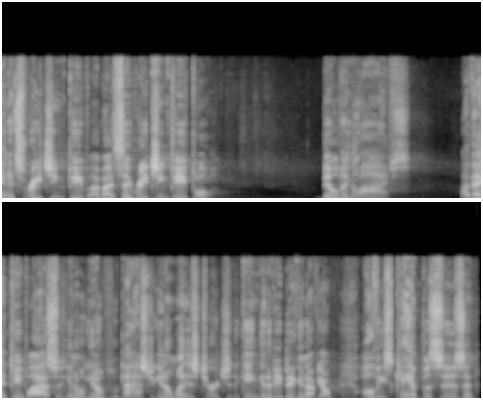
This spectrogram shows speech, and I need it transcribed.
And it's reaching people. Everybody say reaching people, building lives. I've had people ask me, you know, you know, Pastor, you know, when is Church of the King going to be big enough? Y'all, all these campuses and,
